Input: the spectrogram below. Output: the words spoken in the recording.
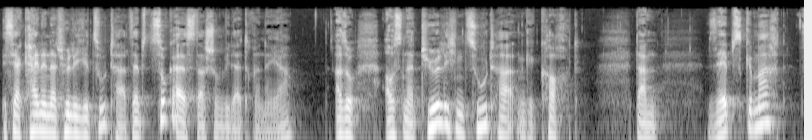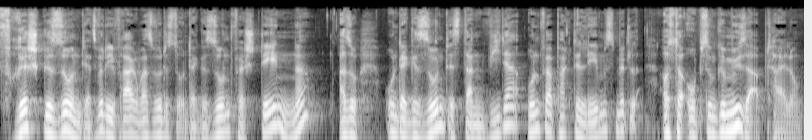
ist ja keine natürliche Zutat. Selbst Zucker ist da schon wieder drin, ja. Also aus natürlichen Zutaten gekocht. Dann selbst gemacht, frisch gesund. Jetzt wird die Frage, was würdest du unter gesund verstehen, ne? Also unter gesund ist dann wieder unverpackte Lebensmittel aus der Obst- und Gemüseabteilung.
